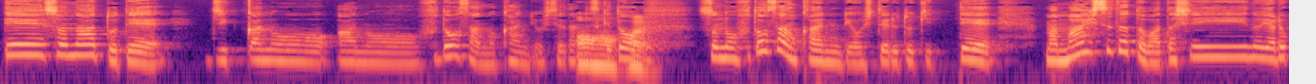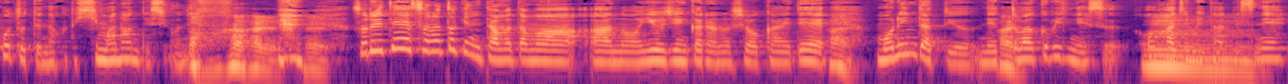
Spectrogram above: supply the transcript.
で、その後で、実家の、あの、不動産の管理をしてたんですけど、あはいその不動産管理をしてる時って、まあ、毎室だと私のやることってなくて暇なんですよね。はい。はい。それで、その時にたまたま、あの、友人からの紹介で、はいモリンダっていうネットワークビジネスを始めたんですね。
